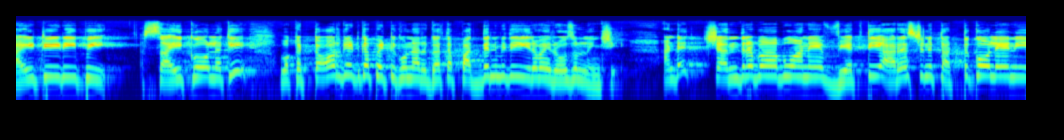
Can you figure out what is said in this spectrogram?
ఐటీడీపీ సైకోలకి ఒక టార్గెట్గా పెట్టుకున్నారు గత పద్దెనిమిది ఇరవై రోజుల నుంచి. అంటే చంద్రబాబు అనే వ్యక్తి అరెస్ట్ని తట్టుకోలేని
